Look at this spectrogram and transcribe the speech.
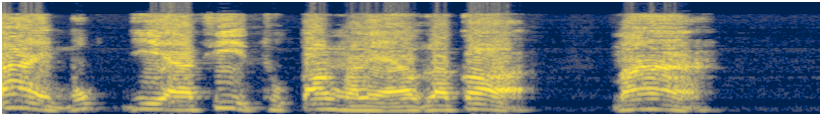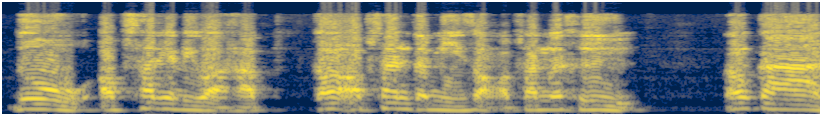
ได้บุ๊กเยียที่ถูกต้องมาแล้ว แล้วก็มาดูออปชันกันดีกว่าครับ ก็ออปชันจะมีสองออปชันก็คือ ต้องการ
